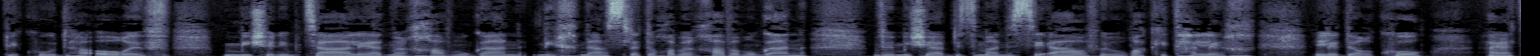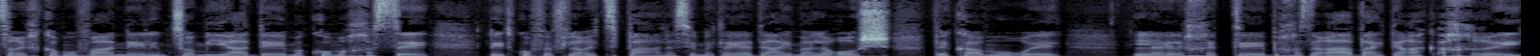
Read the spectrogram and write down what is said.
פיקוד העורף. מי שנמצא ליד מרחב מוגן נכנס לתוך המרחב המוגן, ומי שהיה בזמן נסיעה או אפילו רק התהלך לדרכו. היה צריך כמובן אה, למצוא מיד מקום מחסה, להתכופף לרצפה, לשים את הידיים על הראש, וכאמור ללכת uh, בחזרה הביתה רק אחרי,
